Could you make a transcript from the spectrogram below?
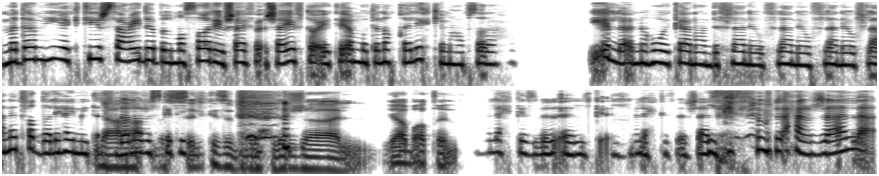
مدام هي كتير سعيدة بالمصاري وشايفة شايفته ATM متنقل يحكي معها بصراحة. يقول لها إنه هو كان عند فلانة وفلانة وفلانة وفلانة. تفضلي هاي 100000 دولار اسكتي. بس الكذب ملح الرجال يا بطل ملح كذب ملح كذب الرجال الكذب ملح الرجال لا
